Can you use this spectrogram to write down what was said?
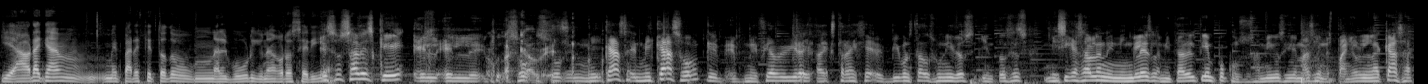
y ahora ya me parece todo un albur y una grosería. Eso sabes que el, el- so- so- en mi casa, en mi caso, que eh, me fui a vivir a, a extranjero, vivo en Estados Unidos y entonces mis hijas hablan en inglés la mitad del tiempo con sus amigos y demás y en español en la casa.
